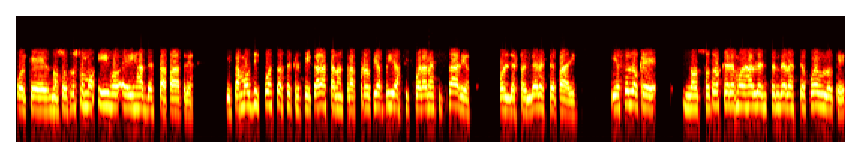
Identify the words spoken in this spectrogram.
porque nosotros somos hijos e hijas de esta patria y estamos dispuestos a sacrificar hasta nuestras propias vidas si fuera necesario por defender este país. Y eso es lo que nosotros queremos dejarle entender a este pueblo que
